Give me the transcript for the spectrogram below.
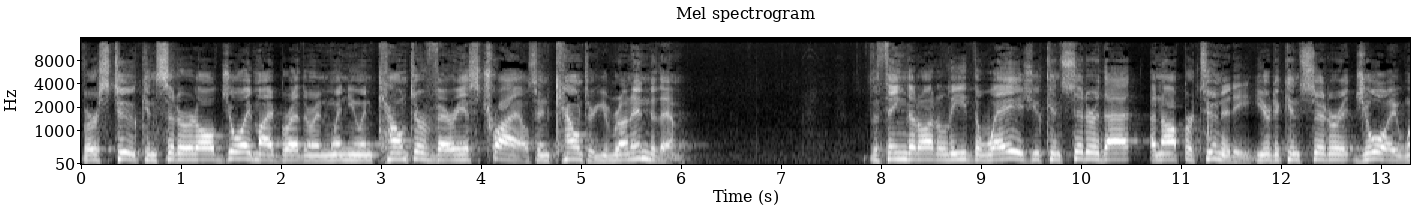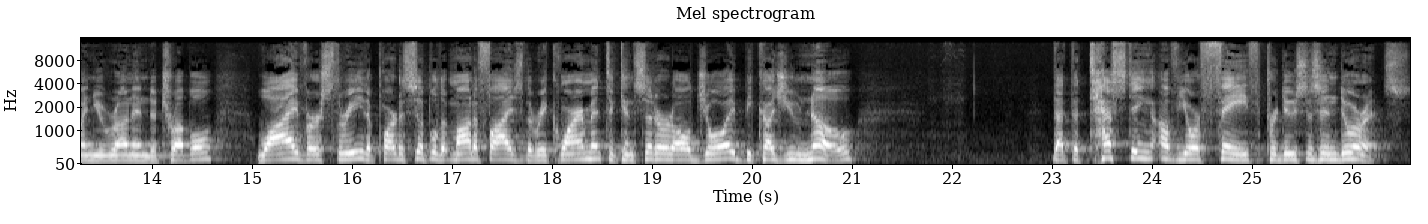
Verse 2 Consider it all joy, my brethren, when you encounter various trials. Encounter, you run into them. The thing that ought to lead the way is you consider that an opportunity. You're to consider it joy when you run into trouble. Why? Verse 3 the participle that modifies the requirement to consider it all joy because you know that the testing of your faith produces endurance.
